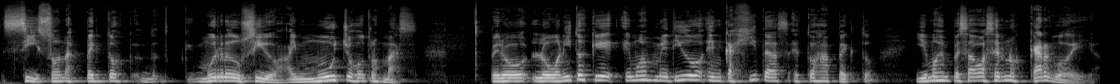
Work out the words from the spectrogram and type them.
Sí, son aspectos muy reducidos, hay muchos otros más. Pero lo bonito es que hemos metido en cajitas estos aspectos y hemos empezado a hacernos cargo de ellos,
